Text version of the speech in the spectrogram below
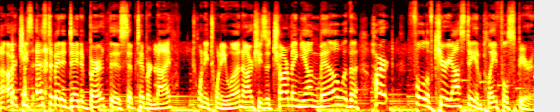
Uh, Archie's estimated date of birth is September 9th, 2021. Archie's a charming young male with a heart full of curiosity and playful spirit.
